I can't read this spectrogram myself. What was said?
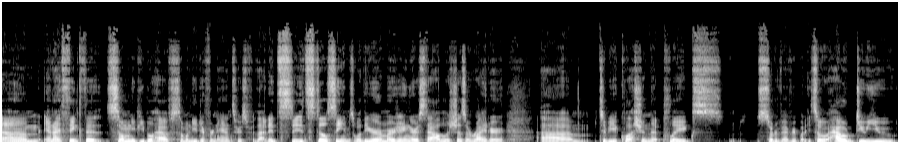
Um, and I think that so many people have so many different answers for that. It's it still seems whether you're emerging or established as a writer um, to be a question that plagues sort of everybody. So how do you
